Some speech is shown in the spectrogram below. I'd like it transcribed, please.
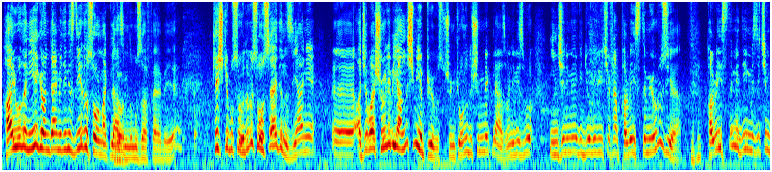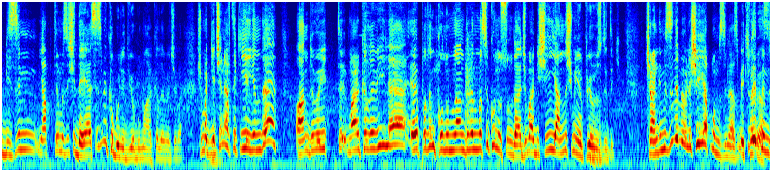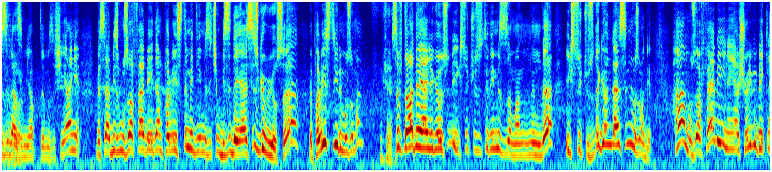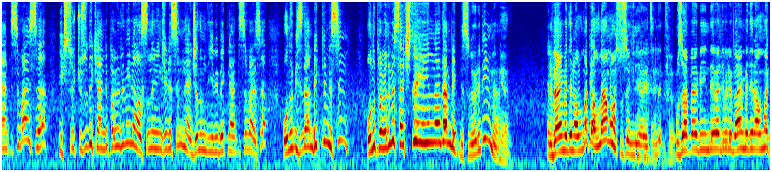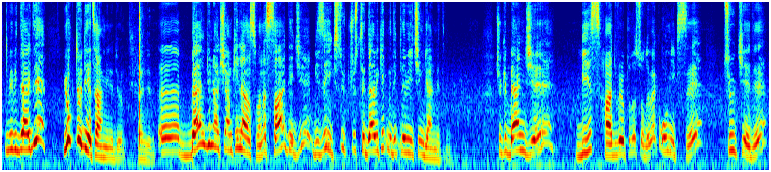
Hayrola niye göndermediniz diye de sormak lazımdı Muzaffer Bey'e. Keşke bu soruları sorsaydınız. Yani e, acaba şöyle bir yanlış mı yapıyoruz? Çünkü onu düşünmek lazım. Hani biz bu inceleme videoları için falan para istemiyoruz ya. Para istemediğimiz için bizim yaptığımız işi değersiz mi kabul ediyor bu markalar acaba? Şimdi bak geçen haftaki yayında Android markalarıyla Apple'ın konumlandırılması konusunda acaba bir şeyi yanlış mı yapıyoruz dedik. Kendimizi de böyle şey yapmamız lazım. Etüt Tabii etmemiz aslında, lazım doğru. yaptığımız işi. Yani mesela biz Muzaffer Bey'den para istemediğimiz için bizi değersiz görüyorsa e para isteyelim o zaman. Sırf daha değerli görsün de X300 istediğimiz zamanında X300'ü de göndersinler o zaman diye. Ha Muzaffer Bey'in eğer şöyle bir beklentisi varsa X300'ü de kendi paralarıyla alsınlar incelesinler canım diye bir beklentisi varsa onu bizden beklemesin. Onu paraları saçtığı yayınlardan beklesin öyle değil mi? Yani. Yani vermeden almak Allah'a mahsus en nihayetinde. Muzaffer Bey'in de herhalde böyle vermeden almak gibi bir derdi yoktur diye tahmin ediyorum. Bence de. Ee, ben dün akşamki lansmana sadece bize X300 tedarik etmedikleri için gelmedim. Çünkü bence biz Hardware Plus olarak Omix'e Türkiye'de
